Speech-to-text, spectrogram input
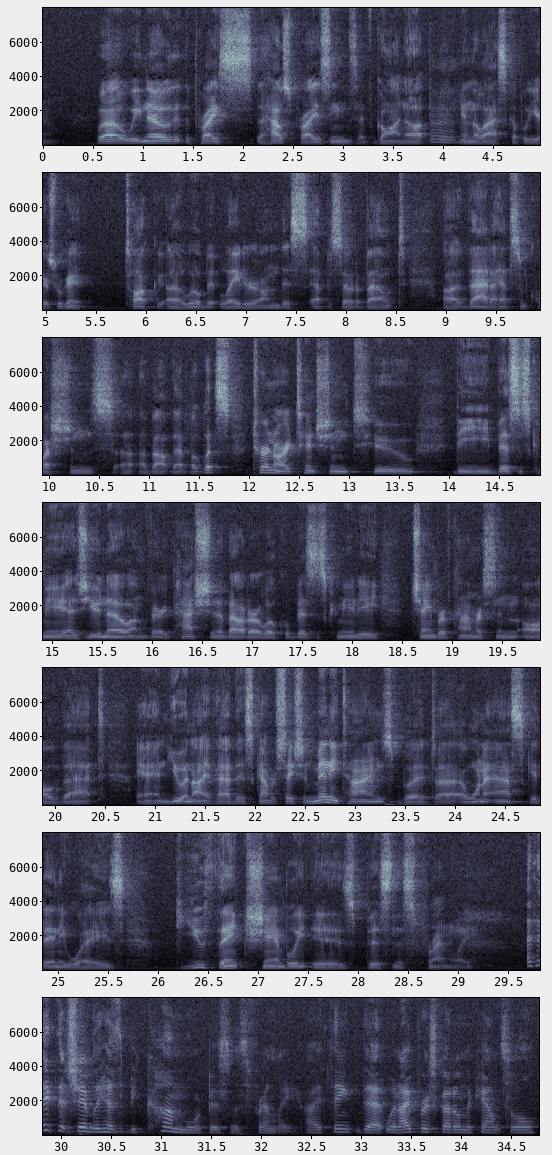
Well, we know that the price, the house pricings have gone up Mm-hmm. in the last couple of years. We're going to talk a little bit later on this episode about uh, that. I have some questions uh, about that, but let's turn our attention to the business community. As you know, I'm very passionate about our local business community, Chamber of Commerce, and all that. And you and I have had this conversation many times, but uh, I want to ask it anyways. Do you think Chamblee is business friendly? I think that Chamblee has become more business friendly. I think that when I first got on the council,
